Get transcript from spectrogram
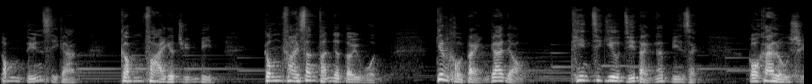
咁短時間，咁快嘅轉變，咁快身份嘅兌換，基督徒突然間由天之驕子突然間變成過街老鼠，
